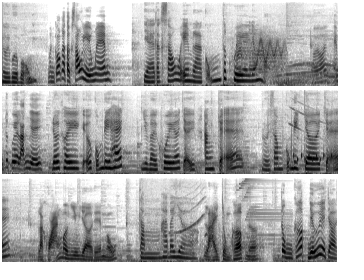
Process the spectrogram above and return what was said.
người bừa bộn. Mình có cái tật xấu gì không em? và tật xấu của em là cũng thức khuya giống vậy Trời ơi, em thức khuya làm gì? đôi khi kiểu cũng đi hát. Như về khuya á chị ăn trễ rồi xong cũng đi chơi trễ. Là khoảng bao nhiêu giờ thì em ngủ? Tầm hai ba giờ. Lại trùng khớp nữa. Trùng khớp dữ vậy trời.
